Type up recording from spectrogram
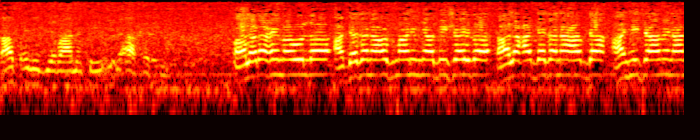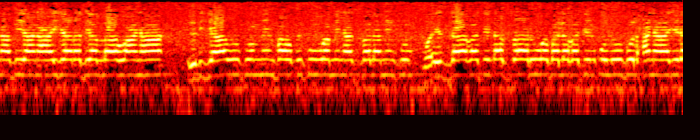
فاطعمي جيرانك إلى آخره. قال رحمه الله حدثنا عثمان بن أبي شيبة قال حدثنا عبده عن هشام عن أبي عن عائشة رضي الله عنها إذ جاءوكم من فوقكم ومن أسفل منكم وإذ زاغت الأبصار وبلغت القلوب الحناجر.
